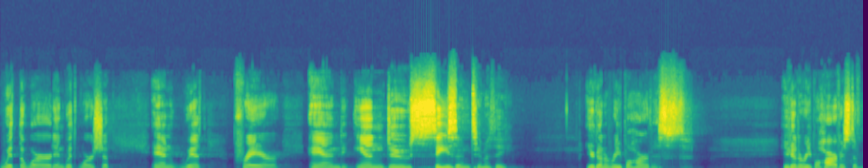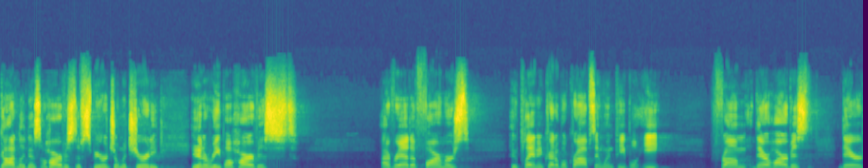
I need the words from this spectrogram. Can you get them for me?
with the word and with worship and with prayer And in due season, Timothy, you're going to reap a harvest. You're going to reap a harvest of godliness, a harvest of spiritual maturity. You're going to reap a harvest. I've read of farmers who plant incredible crops, and when people eat from their harvest, they're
